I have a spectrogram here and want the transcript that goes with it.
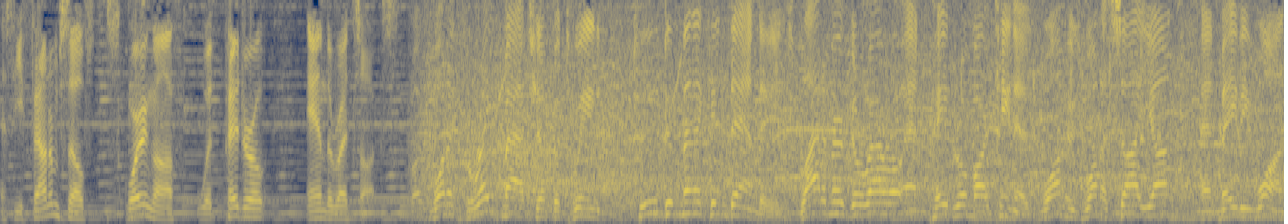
as he found himself squaring off with Pedro and the Red Sox. But what a great matchup between two Dominican dandies, Vladimir Guerrero and Pedro Martinez. One who's won a Cy Young and maybe one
